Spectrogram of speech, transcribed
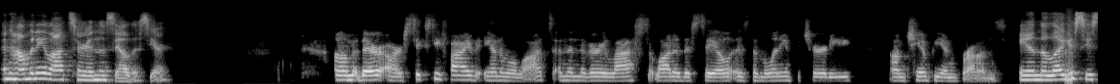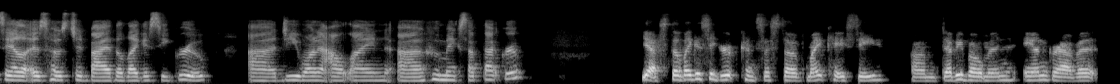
And how many lots are in the sale this year? Um, there are 65 animal lots, and then the very last lot of the sale is the Millennium Futurity um, Champion Bronze. And the Legacy sale is hosted by the Legacy Group. Uh, do you want to outline uh, who makes up that group? Yes, the Legacy Group consists of Mike Casey, um, Debbie Bowman, Ann Gravett,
